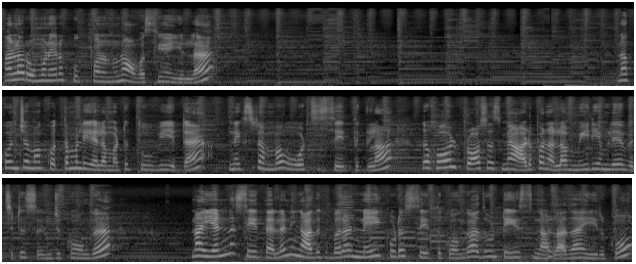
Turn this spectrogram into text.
அதெல்லாம் ரொம்ப நேரம் குக் பண்ணணும்னு அவசியம் இல்லை. நான் கொஞ்சமாக கொத்தமல்லி இலை மட்டும் தூவிட்டேன். நெக்ஸ்ட் நம்ம ஓட்ஸ் சேர்த்துக்கலாம். இந்த ஹோல் ப்ராசஸ்மே அடுப்பை நல்லா மீடியம்லேயே வச்சுட்டு செஞ்சுக்கோங்க. நான் எண்ணெய் சேர்த்தல நீங்கள் அதுக்கு பதிலாக நெய் கூட சேர்த்துக்கோங்க. அதுவும் டேஸ்ட் நல்லா தான் இருக்கும்.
